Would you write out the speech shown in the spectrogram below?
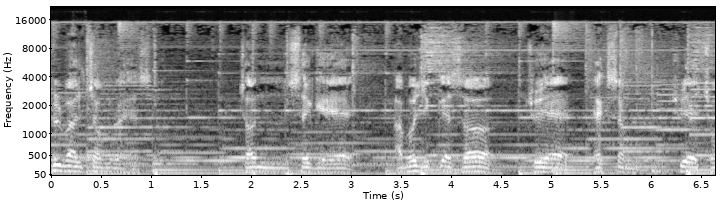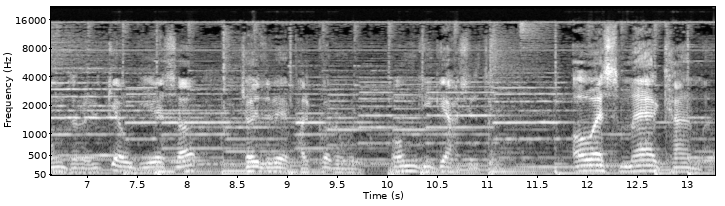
출발점으로 해서 전 세계에 아버지께서 주의 백성, 주의 종들을 깨우기 위해서 저희들의 발걸음을 옮기게 하실 때 OS 맥한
